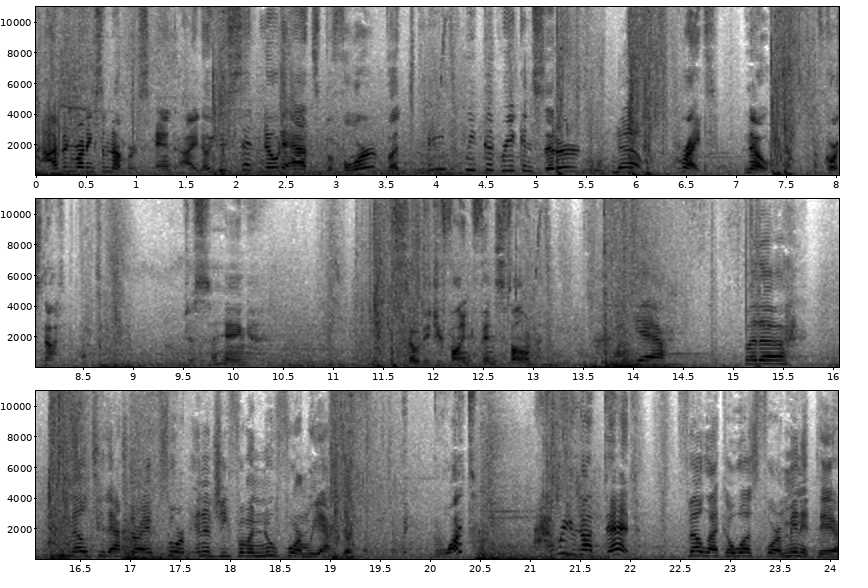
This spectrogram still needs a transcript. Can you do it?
I've been running some numbers, and I know you said no to ads before, but maybe we could reconsider... No! Right. No, no, of course not. I'm just saying. So did you find Finn's phone? Yeah. But, uh... it melted after I absorbed energy from a Nuform reactor. Wait, what? How are you not dead? Felt like I was for a minute there.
